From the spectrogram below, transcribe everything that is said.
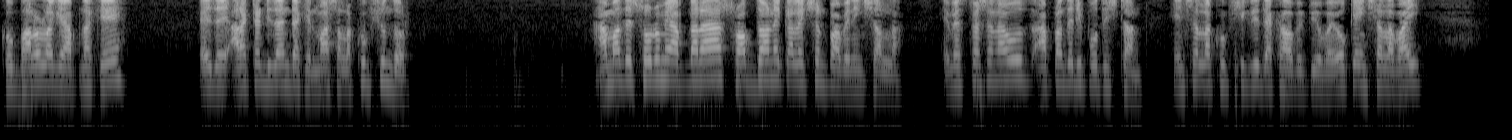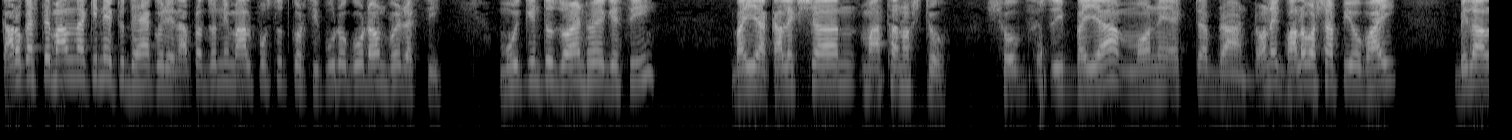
খুব ভালো লাগে আপনাকে। এই যে আরেকটা ডিজাইন দেখেন মাশাল্লাহ খুব সুন্দর। আমাদের শোরুমে আপনারা সব ধরনের কালেকশন পাবেন ইনশাল্লাহ এম এস ফ্যাশন হাউস আপনাদেরই প্রতিষ্ঠান। ইনশাল্লাহ খুব শীঘ্রই দেখা হবে, প্রিয় ভাই। ওকে ইনশাল্লাহ ভাই। কারও কাছ থেকে মাল না কিনে একটু দেখা করেন। আপনার জন্য মাল প্রস্তুত করছি, পুরো গো ডাউন ভরে রাখছি। মুই কিন্তু জয়েন্ট হয়ে গেছি। ভাইয়া, কালেকশন মাথা নষ্ট। সবজিব ভাইয়া, মনে একটা ব্র্যান্ড অনেক ভালোবাসা প্রিয় ভাই। বিলাল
